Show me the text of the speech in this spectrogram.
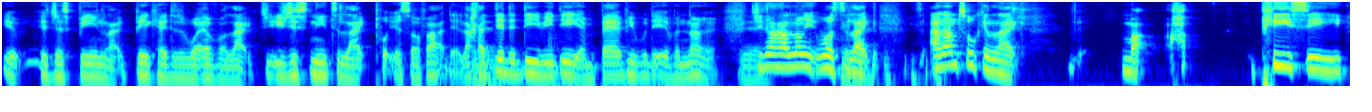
you're, you're just being like big headed or whatever. Like you just need to like put yourself out there. Like I did a DVD and bare people didn't even know. Do you know how long it was to like? and I'm talking like my PC.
